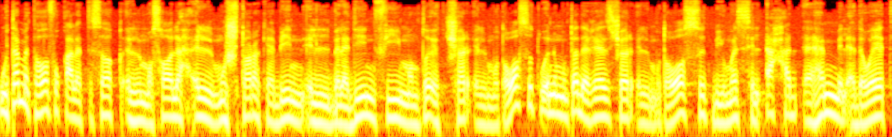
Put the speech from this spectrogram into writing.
وتم التوافق على اتساق المصالح المشتركة بين البلدين في منطقة شرق المتوسط وأن منتدى غاز شرق المتوسط بيمثل أحد أهم الأدوات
